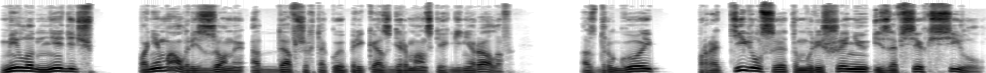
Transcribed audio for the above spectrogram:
Милан Недич понимал резоны отдавших такой приказ германских генералов, а с другой противился этому решению изо всех сил,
